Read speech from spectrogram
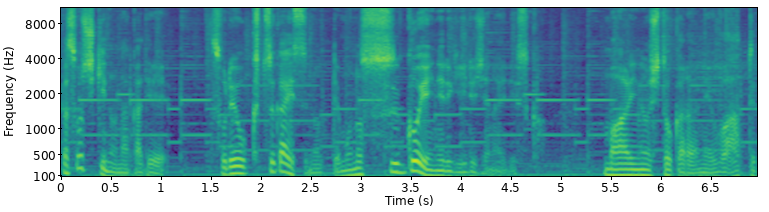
組織の中でそれを覆すのってものすごいエネルギーいるじゃないですか。周りの人からね、わーって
